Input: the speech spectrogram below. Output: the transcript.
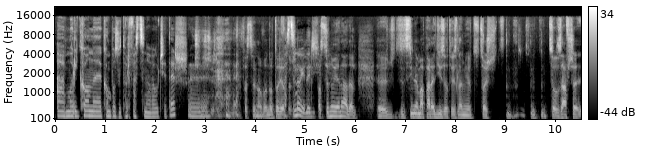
A Morricone, kompozytor, fascynował cię też? Oczywiście, że fascynował. No to ja Fascynuje dzisiaj. Fascynuje nadal. E, Cinema Paradiso to jest dla mnie coś, co zawsze,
